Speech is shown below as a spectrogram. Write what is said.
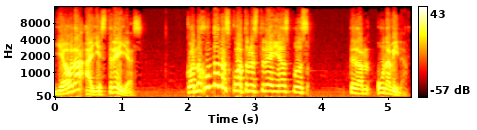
Y ahora hay estrellas. Cuando juntas las cuatro estrellas, pues te dan una vida.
